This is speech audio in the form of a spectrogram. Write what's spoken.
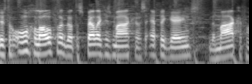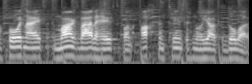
Het is toch ongelooflijk dat de spelletjesmaker Epic Games, de maker van Fortnite, een marktwaarde heeft van 28 miljard dollar.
